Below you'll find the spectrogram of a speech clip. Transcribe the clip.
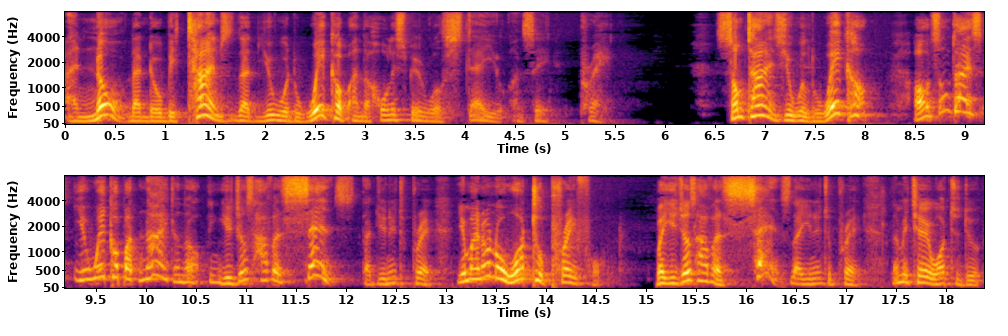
I know that there will be times that you would wake up and the Holy Spirit will stir you and say, Pray. Sometimes you will wake up, or sometimes you wake up at night and you just have a sense that you need to pray. You might not know what to pray for, but you just have a sense that you need to pray. Let me tell you what to do.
